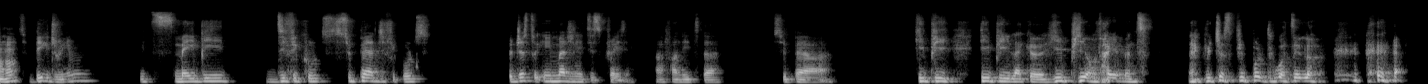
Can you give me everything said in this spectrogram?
Mm-hmm. It's a big dream. It's maybe difficult, super difficult. But just to imagine it is crazy. I find it uh, super uh, hippie, hippie, like a hippie environment. Like we just people do what they love.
